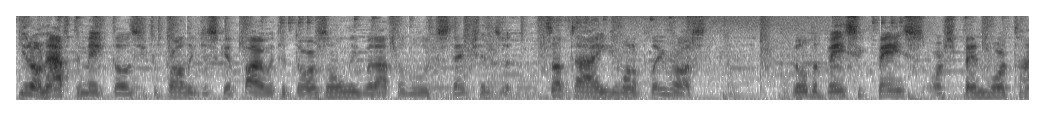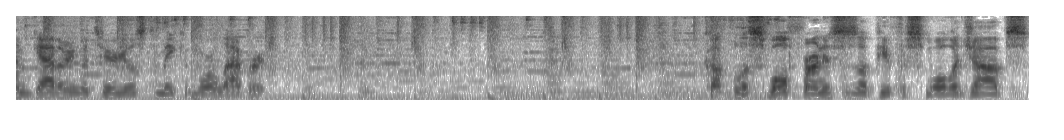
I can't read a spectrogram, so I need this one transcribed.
You don't have to make those, you could probably just get by with the doors only without the little extensions. It's up to how you want to play Rust. Build a basic base or spend more time gathering materials to make it more elaborate. A couple of small furnaces up here for smaller jobs.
